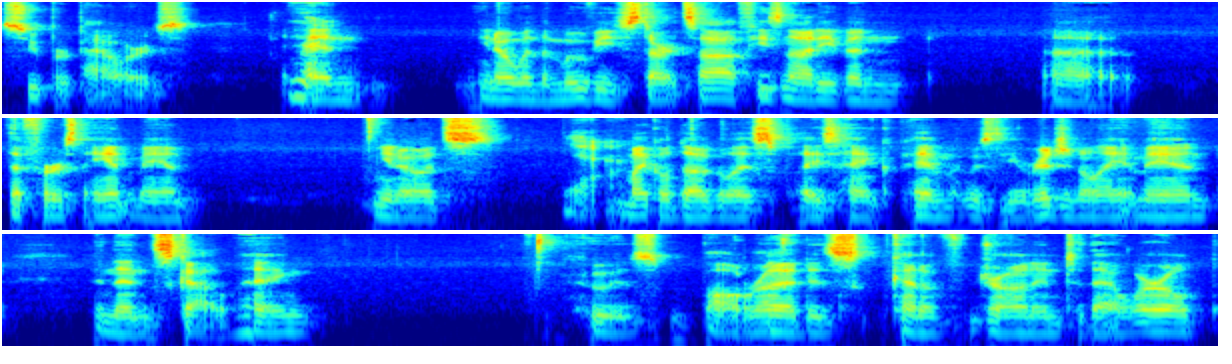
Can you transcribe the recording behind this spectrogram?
superpowers, Right. and you know when the movie starts off, he's not even uh, the first Ant Man. You know, it's Yeah. Michael Douglas plays Hank Pym, who's the original Ant Man, and then Scott Lang, who is Paul Rudd, is kind of drawn into that world.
